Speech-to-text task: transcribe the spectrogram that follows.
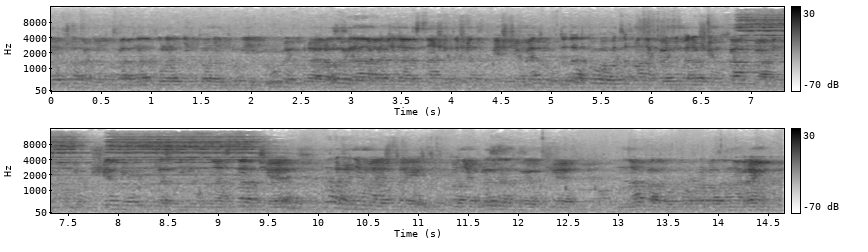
pierwsza to gonitwa dla dwuletnich koni drugiej grupy, która rozegrana będzie na dystansie 1200 metrów. Dodatkowo wycofany koń numer 8 Hampa, więc mamy 7 uczestników na starcie. Na razie nie ma jeszcze jeźdźców, konie prezentują się na padok prowadzone w rękę.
